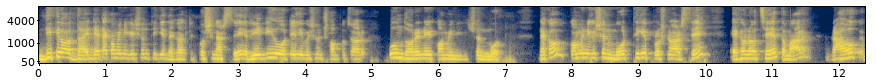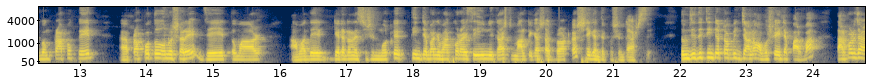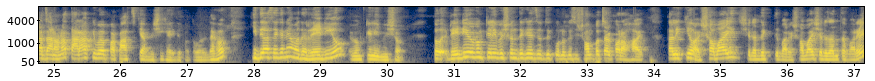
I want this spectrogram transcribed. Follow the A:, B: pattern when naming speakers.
A: দ্বিতীয় অধ্যায় data communication থেকে দেখো একটা কোশ্চেন আসছে রেডিও ও টেলিভিশন সম্প্রচার কোন ধরনের কমিউনিকেশন মোড দেখো কমিউনিকেশন মোড থেকে প্রশ্ন আসছে, এখন হচ্ছে তোমার গ্রাহক এবং প্রাপকের প্রাপ্যতা অনুসারে যে তোমার আমাদের ডেটা ট্রান্সলেশন মোডকে তিনটে ভাগে ভাগ করা হয়েছে ইউনিকাস্ট মাল্টিকাস্ট আর ব্রডকাস্ট সেখান থেকে কোশ্চেনটা আসছে। তুমি যদি তিনটা টপিক জানো, অবশ্যই এটা পারবা। তারপর যারা জানো না তারা কীভাবে আজকে আমি শিখাই দেবো তোমাদের। দেখো কি দেওয়া আছে এখানে? আমাদের রেডিও এবং টেলিভিশন। তো রেডিও এবং টেলিভিশন থেকে যদি কোনো কিছু সম্প্রচার করা হয়, তাহলে কি হয়? সবাই সেটা দেখতে পারে, সবাই সেটা জানতে পারে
